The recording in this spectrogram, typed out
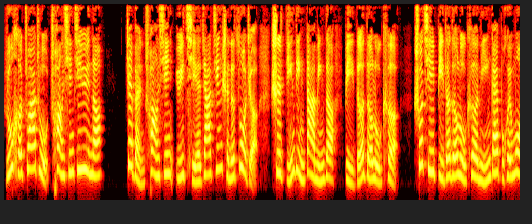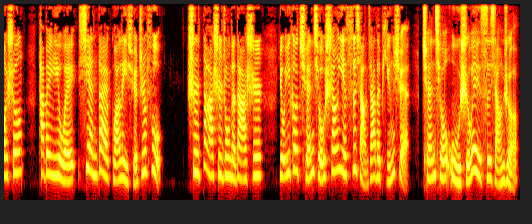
如何抓住创新机遇呢？这本《创新与企业家精神》的作者是鼎鼎大名的彼得·德鲁克。说起彼得·德鲁克，你应该不会陌生。他被誉为现代管理学之父，是大师中的大师。有一个全球商业思想家的评选，全球五十位思想者。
